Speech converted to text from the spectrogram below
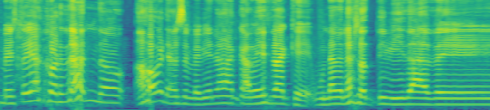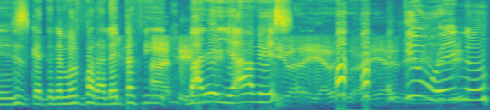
me estoy acordando, ahora se me viene a la cabeza que una de las actividades que tenemos para la empathy Ah, sí, va de llaves. Sí, va de llaves, va de llaves, ¡Qué bueno!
